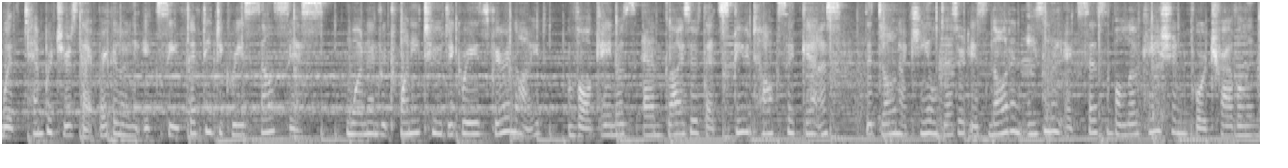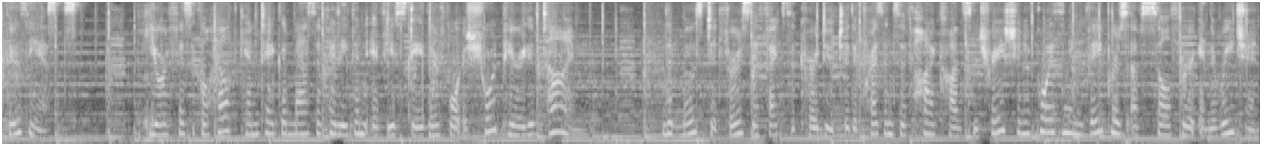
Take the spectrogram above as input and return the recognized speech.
With temperatures that regularly exceed 50 degrees Celsius, 122 degrees Fahrenheit, volcanoes and geysers that spew toxic gas, the Danakil Desert is not an easily accessible location for travel enthusiasts. Your physical health can take a massive hit even if you stay there for a short period of time. The most adverse effects occur due to the presence of high concentration of poisoning vapors of sulfur in the region.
